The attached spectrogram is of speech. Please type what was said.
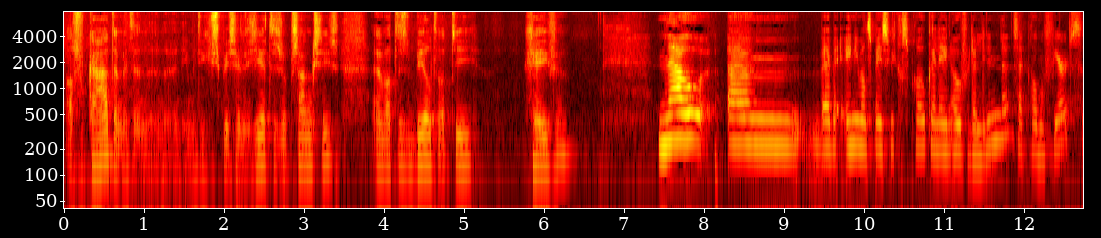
advocaat en met een, een, een- iemand die gespecialiseerd is op sancties. En wat is het beeld wat die geven? Nou, ehm, we hebben één iemand specifiek gesproken, alleen over de Linde. Zij promoveert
